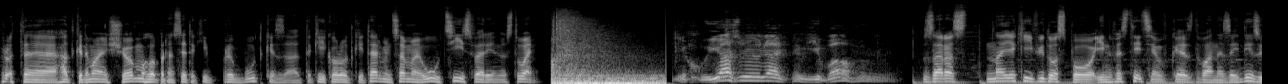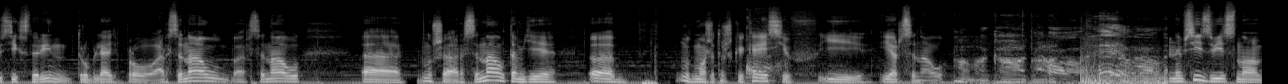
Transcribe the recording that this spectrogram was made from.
проте гадки немає, що могло принести такі прибутки за такий короткий термін саме у цій сфері інвестувань. Ніхуя собі, блядь, в'їбав. Зараз на який відос по інвестиціям в CS2 не зайди, з усіх сторін трублять про Арсенал, Арсенал, е, ну ще Арсенал там є, е, ну, може трошки кейсів і, і Арсеналу. Не всі, звісно,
